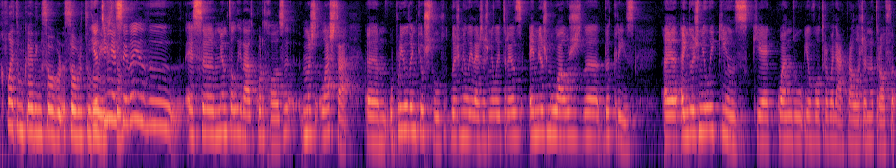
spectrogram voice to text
Reflete um bocadinho sobre, sobre tudo eu isto. Eu tinha essa ideia de essa mentalidade cor-de-rosa, mas lá está. Um, o período em que eu estudo, 2010-2013, é mesmo o auge da, da crise. Uh, em 2015, que é quando eu vou trabalhar para a loja na Trofa,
